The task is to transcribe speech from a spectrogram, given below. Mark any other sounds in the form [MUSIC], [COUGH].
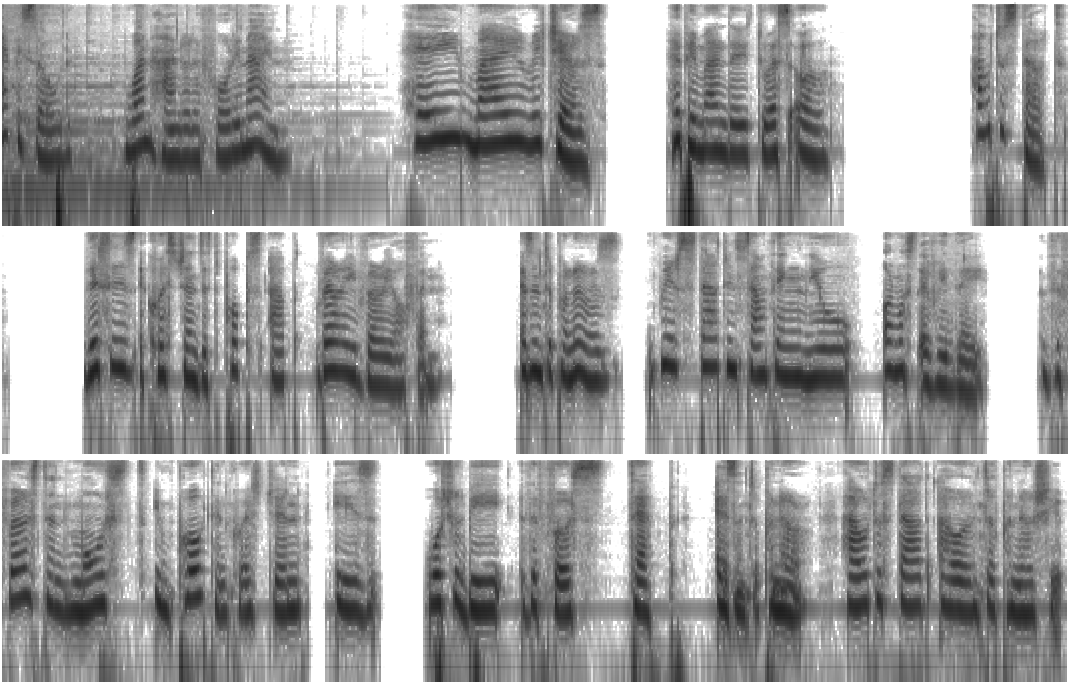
episode 149. Hey, my Reachers! Happy Monday to us all. How to start? This is a question that pops up very, very often. As entrepreneurs, we're starting something new almost every day. The first and most important question is what should be the first step as entrepreneur? How to start our entrepreneurship?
